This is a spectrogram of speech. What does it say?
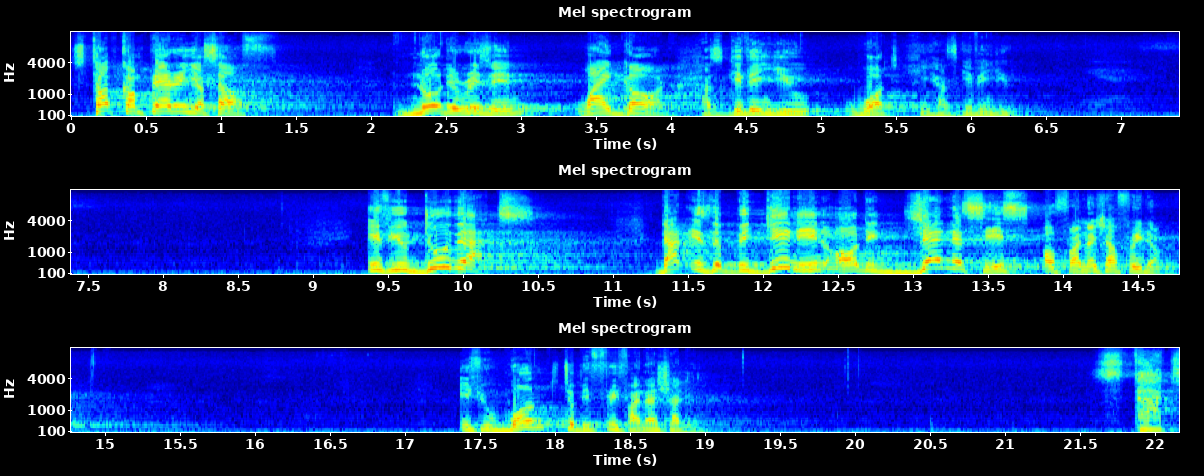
Stop comparing yourself. Know the reason why God has given you what He has given you. If you do that, that is the beginning or the genesis of financial freedom. If you want to be free financially, start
